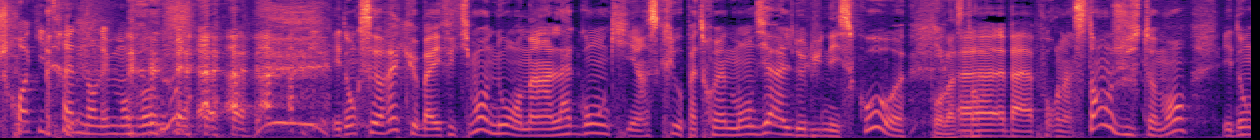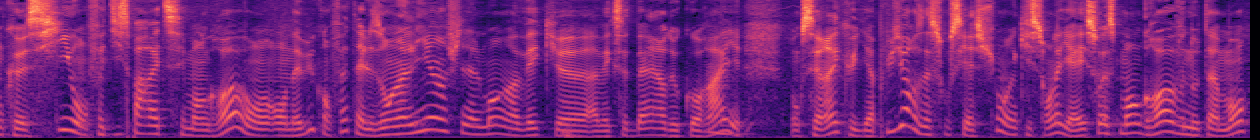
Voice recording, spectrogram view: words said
je crois qu'il traîne dans les mangroves. Et donc c'est vrai que bah effectivement nous on a un lagon qui est inscrit au patrimoine mondial de l'UNESCO. euh, Pour l'instant. euh, bah, pour l'instant justement. Et donc euh, si on fait disparaître ces mangroves, on, on a vu qu'en fait elles ont un lien finalement avec euh, avec cette barrière de corail. Donc c'est vrai qu'il y a plusieurs associations hein, qui sont là. Il y a SOS Mangrove notamment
